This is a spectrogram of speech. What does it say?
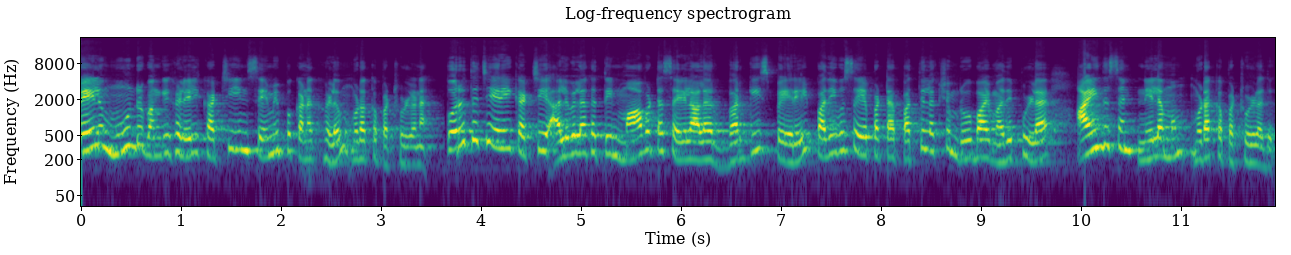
மேலும் மூன்று வங்கிகளில் கட்சியின் சேமிப்பு கணக்குகளும் முடக்கப்பட்டுள்ளன. பொருத்துச்சேரி கட்சி அலுவலகத்தின் மாவட்ட செயலாளர் வர்கீஸ் பெயரில் பதிவு செய்யப்பட்ட பத்து லட்சம் ரூபாய் மதிப்புள்ள ஐந்து சென்ட் நிலமும் முடக்கப்பட்டுள்ளது.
